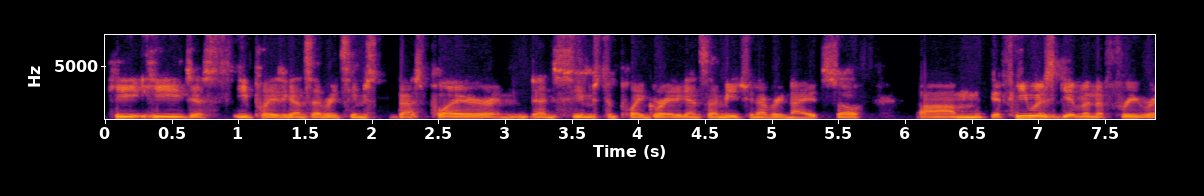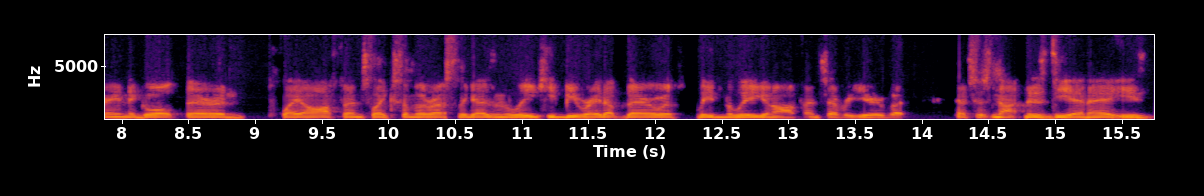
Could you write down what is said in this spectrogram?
he he just he plays against every team's best player and and seems to play great against them each and every night. So um, if he was given the free reign to go out there and play offense like some of the rest of the guys in the league, he'd be right up there with leading the league in offense every year. But that's just not in his DNA. He's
